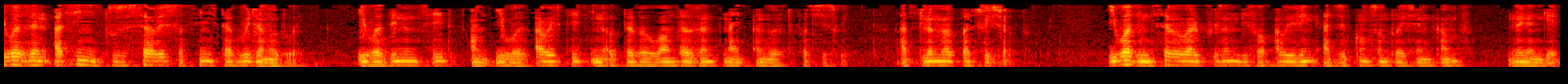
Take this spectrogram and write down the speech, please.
He was then assigned to the service of Minister Bridge and He was denounced and he was arrested in October 1943 at Lummer pastry shop. He was in several prisons before arriving at the concentration camp Neuengamme.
